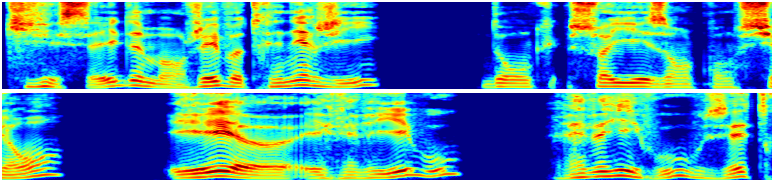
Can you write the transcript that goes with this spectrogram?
qui essayent de manger votre énergie. Donc, soyez-en conscients, euh, et, réveillez-vous. Réveillez-vous, vous êtes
